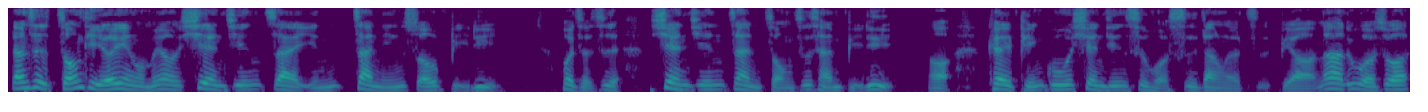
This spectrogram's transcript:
但是总体而言，我们用现金在营占营收比率，或者是现金占总资产比率哦，可以评估现金是否适当的指标。那如果说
